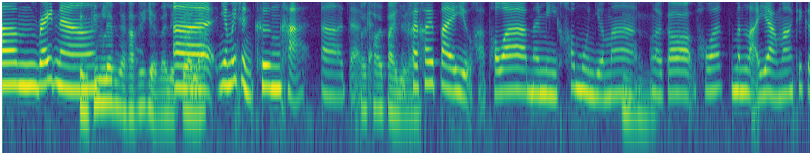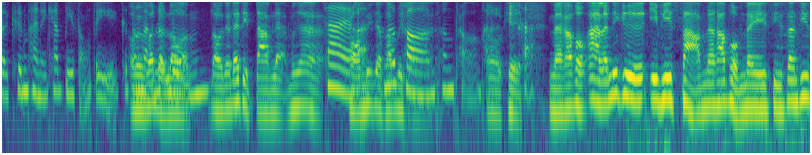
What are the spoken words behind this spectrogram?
um right now ถึงครึ่งเล่มยังครับที่เขียนไปหรือเอ่เกินอแล้วยังไม่ถึงครึ่งค่ะเอ่อแต่ค่อยๆไปอยู่นะค่อย ๆ ไปอยู่ค่ะ เพราะว่ามันมีข้อมูลเยอะมาก แล้วก็เพราะว่ามันหลายอย่างมากที่เกิดขึ้นภายในแค่ปี 2 ปีก็เอาต้องเป็นแบบว่าเดี๋ยวรเราวมเราจะได้ติดตามแหละเมื่อใช่พร้อมค่ะที่จะพัเมื่บอลิชพอร้ออกมมาพร้อมพร้อมค่ะโอเคค่ะนะครับผมอะแล้วนี่คือ EP 3 นะครับผมในซีซั่นที่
